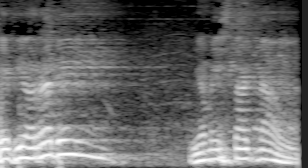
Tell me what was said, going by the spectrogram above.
If you're ready, you may start now.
